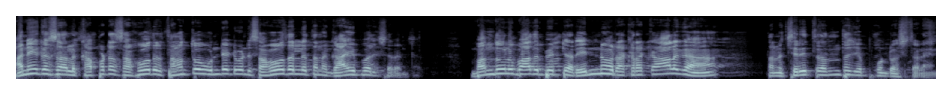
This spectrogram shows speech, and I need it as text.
అనేక సార్లు కపట సహోదరు తనతో ఉండేటువంటి సహోదరులు తను గాయపరిచారంట. బంధువులు బాధ పెట్టారు. ఎన్నో రకరకాలుగా తన చరిత్ర అంతా చెప్పుకుంటూ వస్తాడు ఆయన.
